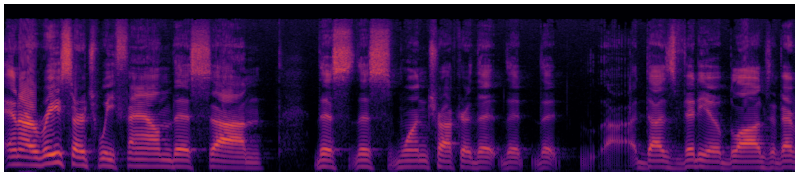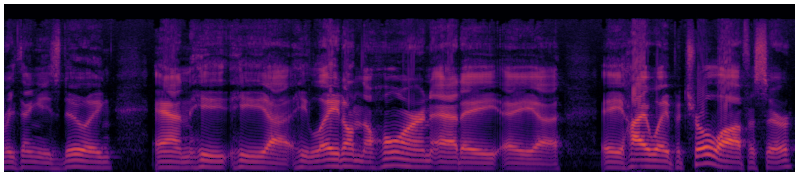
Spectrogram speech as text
in our research, we found this, um, this, this one trucker that, that, that uh, does video blogs of everything he's doing and he he uh, he laid on the horn at a a uh, a highway patrol officer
